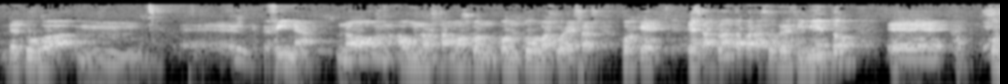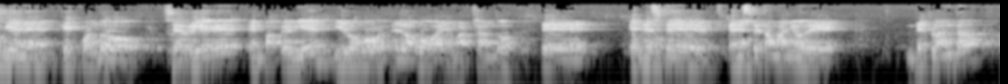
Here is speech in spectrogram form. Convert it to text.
de turba mm, eh, fina. No, aún no estamos con, con, turbas gruesas, porque esta planta para su crecimiento eh, conviene que cuando se riegue empape bien y luego el agua vaya marchando. Eh, en, este, en este tamaño de, de planta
